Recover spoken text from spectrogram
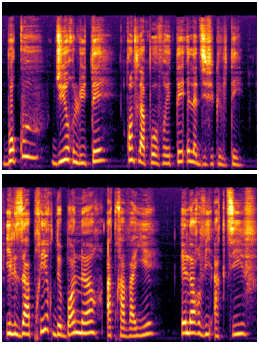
Beaucoup durent lutter contre la pauvreté et les difficultés. Ils apprirent de bonne heure à travailler et leur vie active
